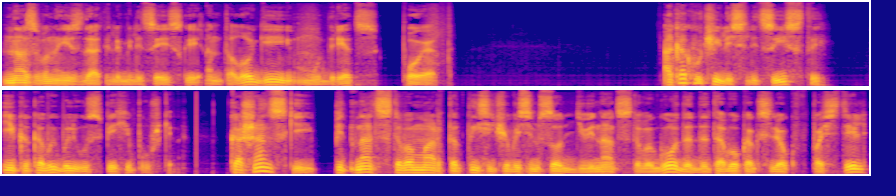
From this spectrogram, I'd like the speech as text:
названной издателями лицейской антологии «Мудрец-поэт». А как учились лицеисты и каковы были успехи Пушкина? Кашанский 15 марта 1812 года, до того, как слег в постель,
